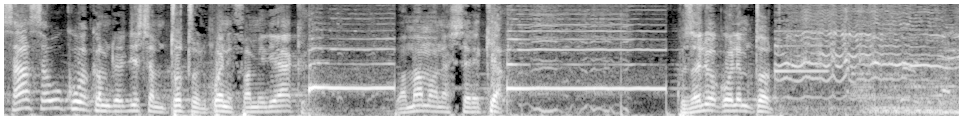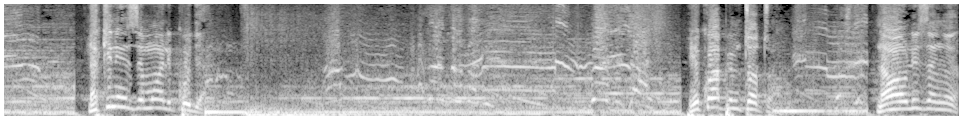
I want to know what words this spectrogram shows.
sasa huku akamrejesha mtoto ilikuwa ni familia yake. Wamama wanasherekea kuzaliwa kwa ule mtoto. Lakini nzemo alikuja. Yuko wapi mtoto? Na wauliza nyewe.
